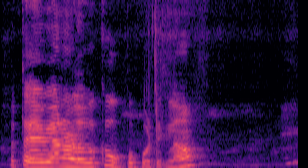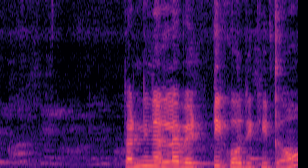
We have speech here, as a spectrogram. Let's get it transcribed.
இப்போ தேவையான அளவுக்கு உப்பு போட்டுக்கலாம். தண்ணி நல்லா வெட்டி கொதிக்கிட்டோம்.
